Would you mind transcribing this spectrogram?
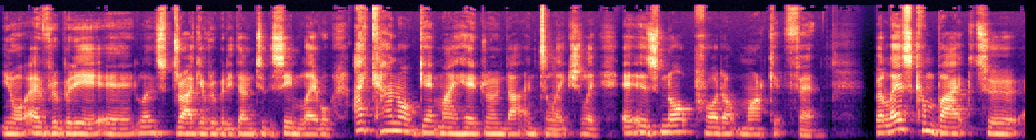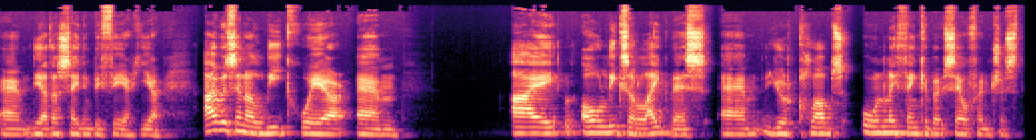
you know, everybody, uh, let's drag everybody down to the same level. I cannot get my head around that intellectually. It is not product market fit. But let's come back to um, the other side and be fair here. I was in a league where um, I all leagues are like this. Um, your clubs only think about self interest,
